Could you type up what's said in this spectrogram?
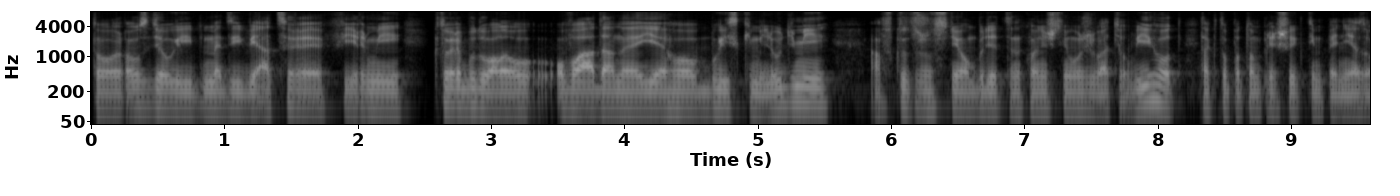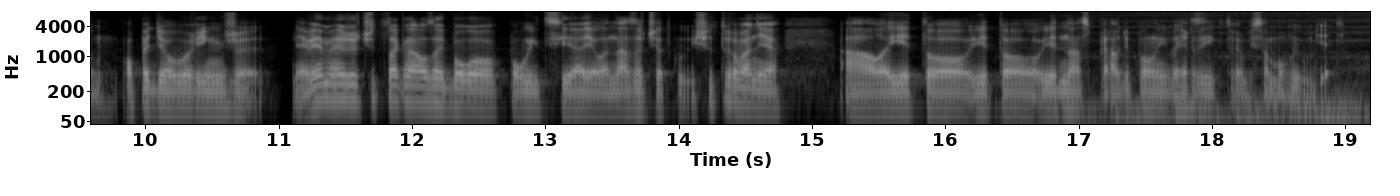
to rozdelí medzi viaceré firmy, ktoré budú ale ovládané jeho blízkymi ľuďmi a v skutočnosti on bude ten konečný užívateľ výhod, tak to potom prišli k tým peniazom. Opäť hovorím, že nevieme, že či to tak naozaj bolo, policia je len na začiatku vyšetrovania, ale je to, je to jedna z pravdepodobných verzií, ktoré by sa mohli udiať.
